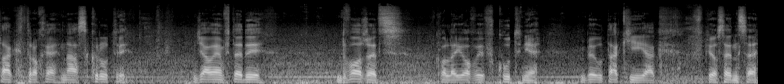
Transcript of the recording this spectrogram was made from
tak trochę na skróty. Widziałem wtedy dworzec kolejowy w Kutnie. Był taki jak w piosence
